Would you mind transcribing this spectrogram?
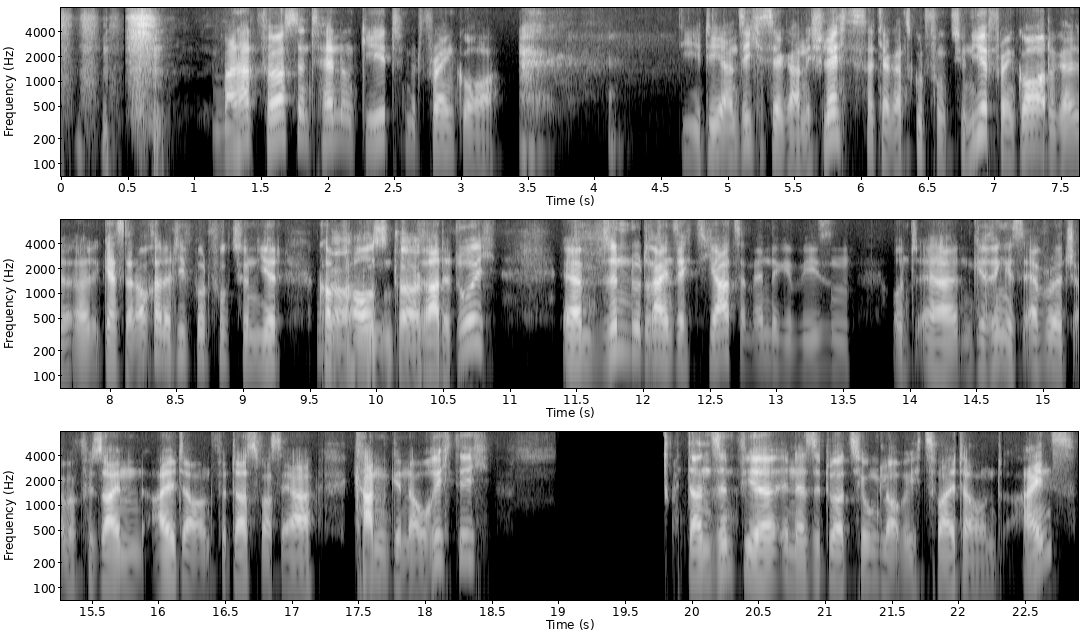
man hat First and Ten und geht mit Frank Gore. Die Idee an sich ist ja gar nicht schlecht. Es hat ja ganz gut funktioniert. Frank Gore hat äh, gestern auch relativ gut funktioniert. Kommt ja, aus gerade durch. Ähm, sind nur 63 Yards am Ende gewesen und äh, ein geringes Average, aber für sein Alter und für das, was er kann, genau richtig. Dann sind wir in der Situation, glaube ich, Zweiter und Eins.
